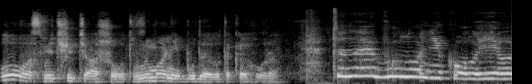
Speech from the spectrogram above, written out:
Було у вас відчуття, що от в лимані буде отаке горе? Та не було ніколи. Я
